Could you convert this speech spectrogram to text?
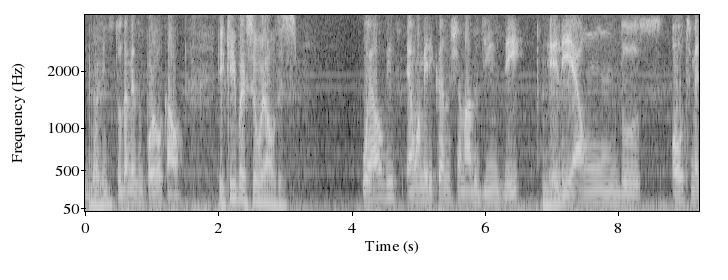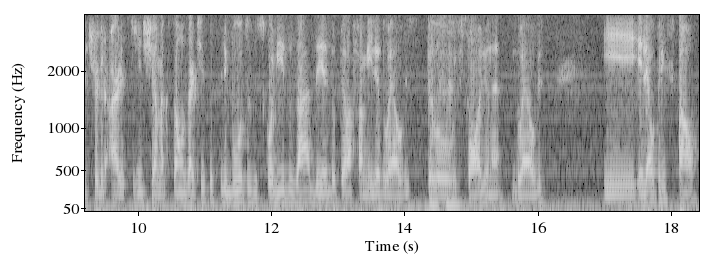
Então uhum. a gente estuda mesmo por local. E quem vai ser o Elvis? O Elvis é um americano chamado Gene Z, Uhum. Ele é um dos Ultimate Tribute Artists que a gente chama, que são os artistas tributos escolhidos a dedo pela família do Elvis, pelo Perfeito. espólio, né, do Elvis. E ele é o principal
